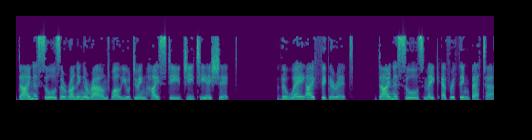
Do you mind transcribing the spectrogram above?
Dinosaurs are running around while you're doing high-speed GTA shit. The way I figure it. Dinosaurs make everything better.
